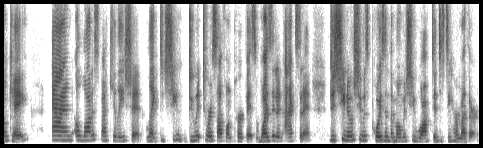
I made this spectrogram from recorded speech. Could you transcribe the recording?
okay, and a lot of speculation. Like, did she do it to herself on purpose? Was it an accident? Did she know she was poisoned the moment she walked in to see her mother?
